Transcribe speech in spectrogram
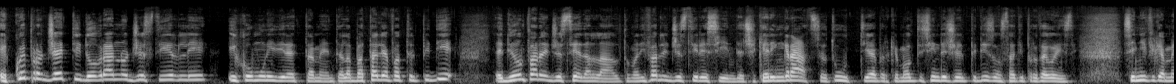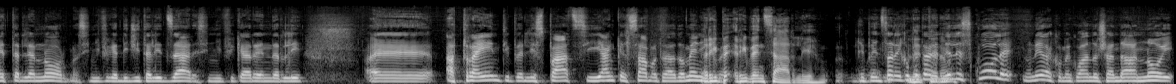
e quei progetti dovranno gestirli i comuni direttamente. La battaglia fatta il PD è di non farli gestire dall'alto, ma di farli gestire i sindaci, che ringrazio tutti, eh, perché molti sindaci del PD sono stati protagonisti. Significa metterli a norma, significa digitalizzare, significa renderli eh, attraenti per gli spazi anche il sabato e la domenica. Rip- ripensarli. Ripensarli completamente. Nelle scuole non era come quando ci andava a noi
